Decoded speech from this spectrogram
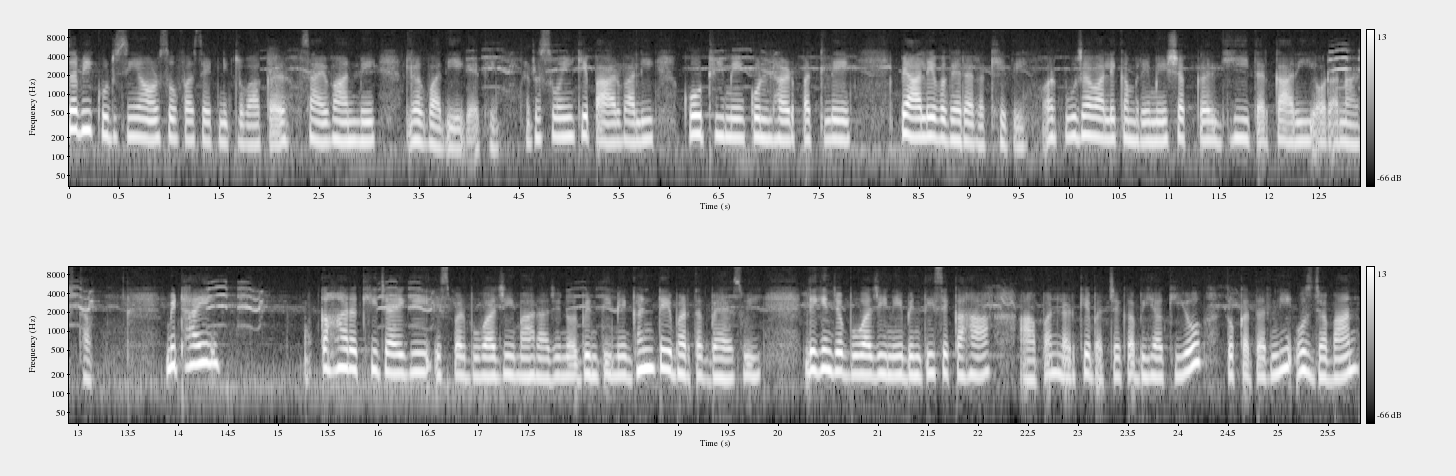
सभी कुर्सियाँ और सोफ़ा सेट निकलवा कर साइवान में लगवा दिए गए थे। रसोई के पार वाली कोठरी में कुल्हड़, पतले, प्याले वगैरह रखे थे और पूजा वाले कमरे में शक्कर, घी, तरकारी और अनाज था। मिठाई कहाँ रखी जाएगी? इस पर बुआ जी महाराजिन और बिनती में घंटे भर तक बहस हुई। लेकिन जब बुआ जी ने बिनती से कहा, आपन लड़के बच्चे का बिया कियो तो कतरनी उस जबान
